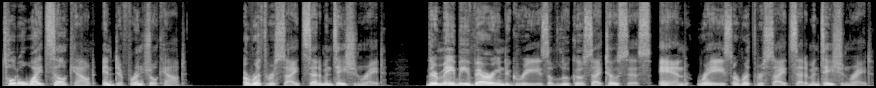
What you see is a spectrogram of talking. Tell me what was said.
total white cell count and differential count, erythrocyte sedimentation rate. There may be varying degrees of leukocytosis and raised erythrocyte sedimentation rate.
